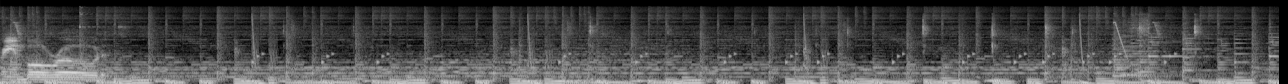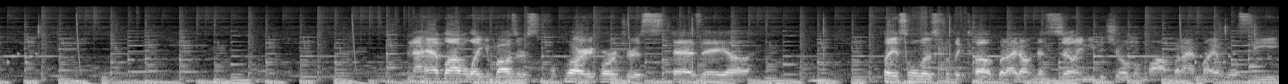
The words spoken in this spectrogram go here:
Rainbow Road. Had Lava Lake and Bowser's Mario Fortress as a uh, placeholders for the cup, but I don't necessarily need to show them off, but I might, we'll see.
